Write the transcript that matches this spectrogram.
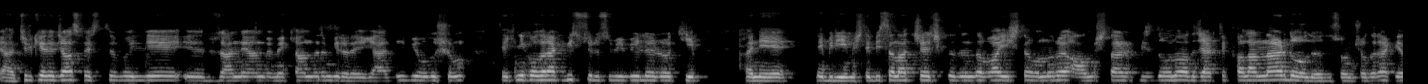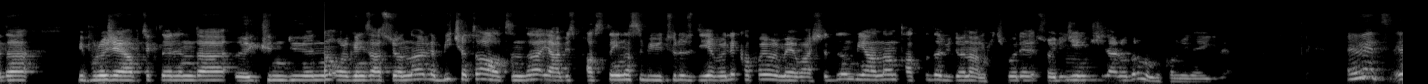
yani Türkiye'de Jazz Festivali e, düzenleyen ve mekanların bir araya geldiği bir oluşum. Teknik olarak bir sürüsü birbirleri rakip. Hani ne bileyim işte bir sanatçı açıkladığında vay işte onları almışlar biz de onu alacaktık falan nerede oluyordu sonuç olarak ya da bir proje yaptıklarında öykündüğün organizasyonlarla bir çatı altında ya biz pastayı nasıl büyütürüz diye böyle kafa yormaya başladığın bir yandan tatlı da bir dönem. Hiç böyle söyleyeceğin bir şeyler olur mu bu konuyla ilgili? Evet, e,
